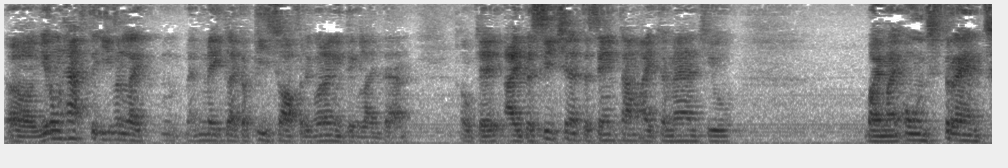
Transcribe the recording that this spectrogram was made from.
Uh, you don't have to even like make like a peace offering or anything like that. Okay, I beseech you at the same time I command you by my own strength.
